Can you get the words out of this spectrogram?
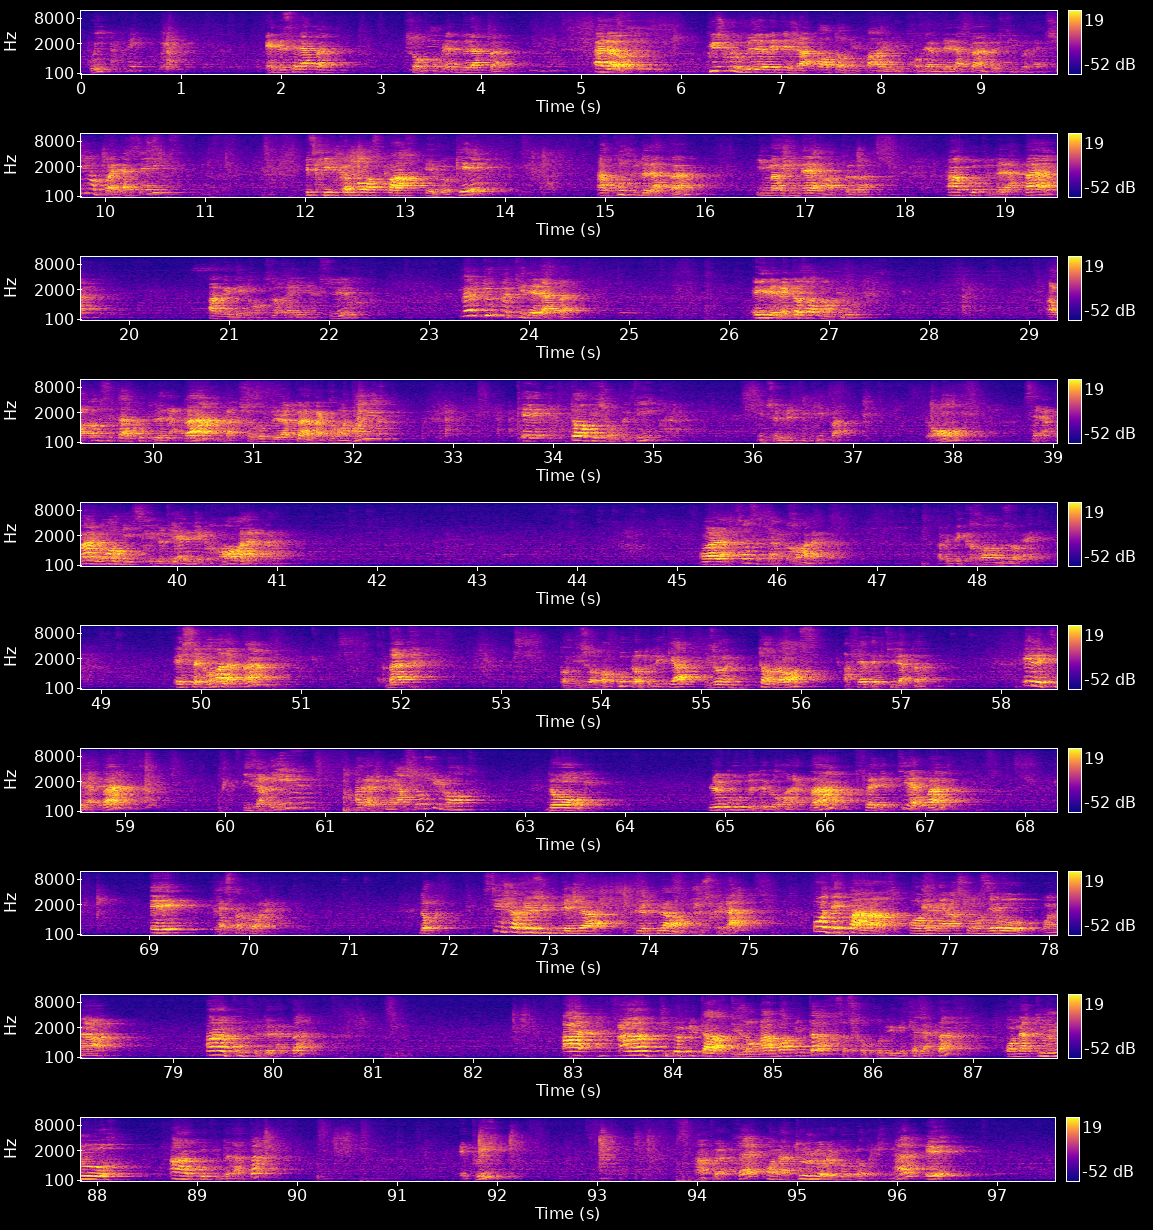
Oui Oui. Et de ses lapins, son problème de lapin. Alors, puisque vous avez déjà entendu parler du problème des lapins de Fibonacci, on peut aller assez vite. Puisqu'il commence par évoquer un couple de lapins, imaginaire un peu, hein. un couple de lapins, avec des grandes oreilles bien sûr, même tout petit des lapins. Et il les met dans un enclos. Alors comme c'est un couple de lapins, ben, ce couple de lapins va grandir, et tant qu'ils sont petits, ils ne se multiplient pas. Donc, ces lapins grandissent et deviennent des grands lapins. Voilà, ça c'est un grand lapin, avec des grandes oreilles. Et ce grand lapin, ben, quand ils sont en couple, en tous les cas, ils ont une tendance à faire des petits lapins. Et les petits lapins, ils arrivent à la génération suivante. Donc, le couple de grands lapins fait des petits lapins et reste encore là. Donc, si je résume déjà le plan jusque-là, au départ, en génération 0, on a un couple de lapins. Un, petit peu plus tard, disons un mois plus tard, ça se reproduit vite les lapins, on a toujours un couple de lapins. Et puis, un peu après, on a toujours le couple original et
